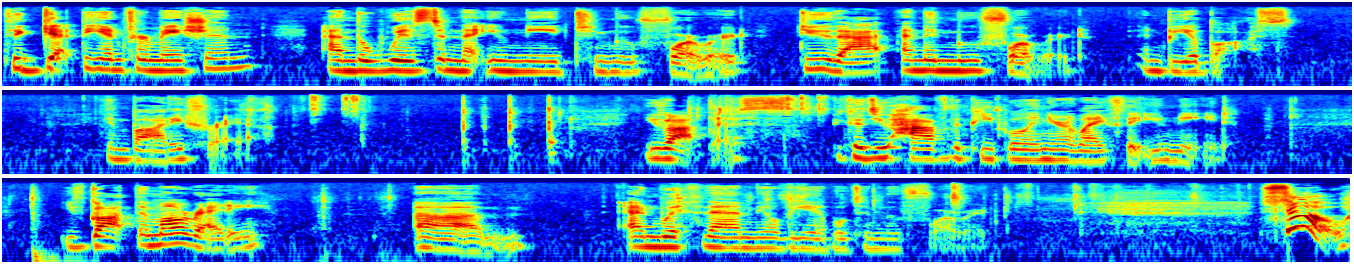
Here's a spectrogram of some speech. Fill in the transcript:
to get the information and the wisdom that you need to move forward, do that and then move forward and be a boss. Embody Freya. You got this because you have the people in your life that you need. You've got them already, um, and with them, you'll be able to move forward. So,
